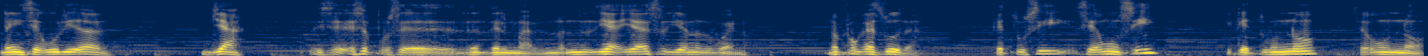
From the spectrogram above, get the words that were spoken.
la inseguridad, ya. Dice, eso procede del mal. ya, ya eso ya no es bueno. No pongas duda. Que tú sí sea un sí y que tú no sea un no.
